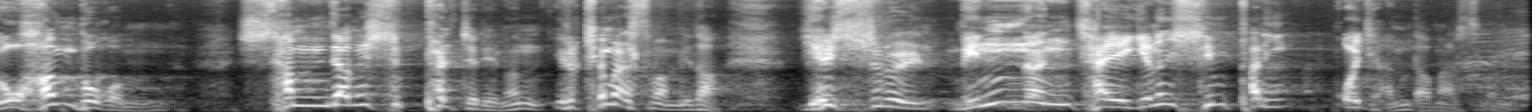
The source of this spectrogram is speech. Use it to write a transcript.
요한복음 3장 18절에는 이렇게 말씀합니다. 예수를 믿는 자에게는 심판이 오지 않다 말씀합니다.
